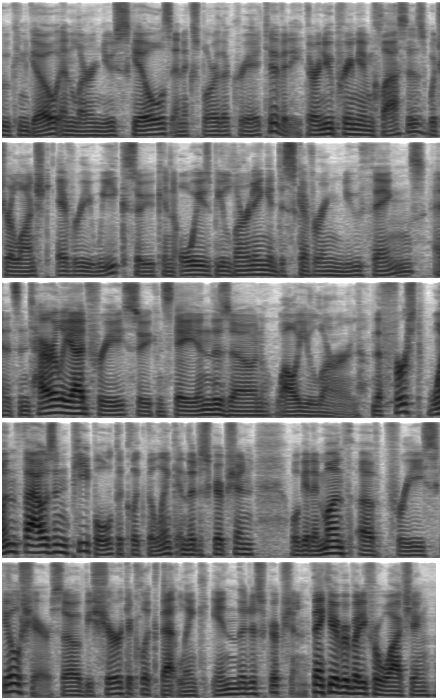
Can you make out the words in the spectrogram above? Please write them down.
who can go and learn new skills and explore their creativity. There are new premium classes which are launched every week, so you can always be learning and discovering new things. And it's entirely ad-free, so you can stay in the zone while you learn. The first 1,000 people to click the link in the description will get a month of free Skillshare, so be sure to click that link in the description. Thank you everybody for watching.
